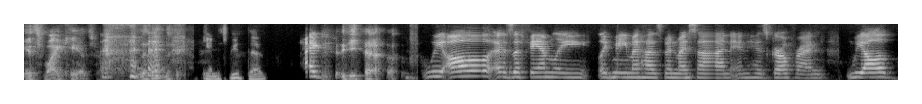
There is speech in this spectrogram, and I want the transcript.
It's my cancer. Can't dispute that. I yeah. we all as a family like me my husband my son and his girlfriend we all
